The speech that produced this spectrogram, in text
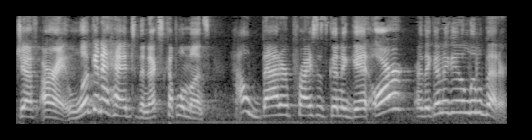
Jeff, all right, looking ahead to the next couple of months, how bad are prices going to get, or are they going to get a little better?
